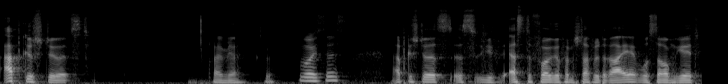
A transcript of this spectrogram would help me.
abgestürzt. Bei mir. Wo ist es? Abgestürzt ist die erste Folge von Staffel 3, wo es darum geht,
